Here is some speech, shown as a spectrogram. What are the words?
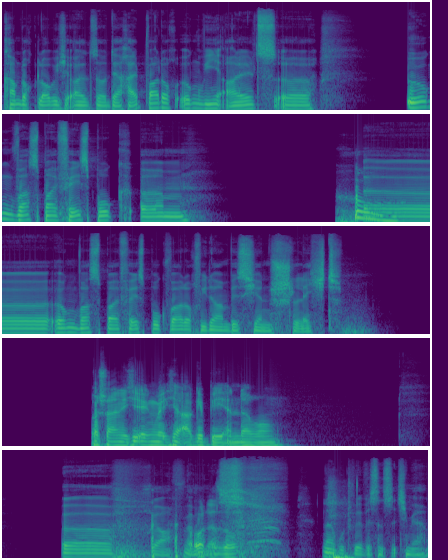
kam doch, glaube ich, also der Hype war doch irgendwie als äh, irgendwas bei Facebook. Ähm, äh, irgendwas bei Facebook war doch wieder ein bisschen schlecht. Wahrscheinlich irgendwelche AGB-Änderungen. Äh, ja, wenn Oder das, so. Na gut, wir wissen es nicht mehr.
